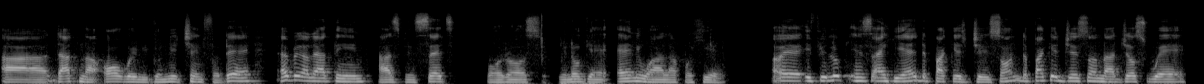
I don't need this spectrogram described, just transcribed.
uh that now all way we gonna need change for there. Every other thing has been set for us. We don't get any wala for here. Uh, if you look inside here the package json the package json are just where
